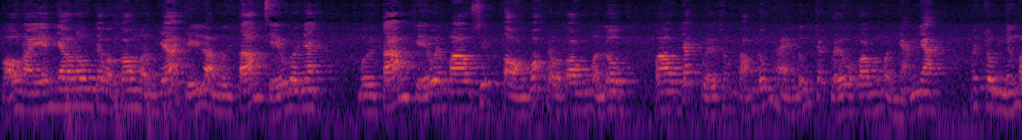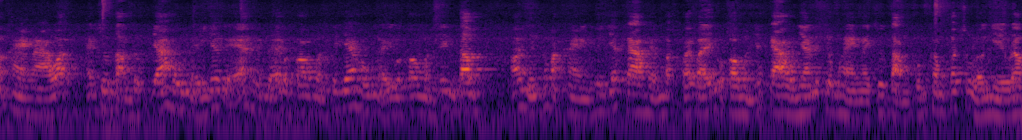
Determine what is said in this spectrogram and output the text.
Bộ này em giao luôn cho bà con mình giá chỉ là 18 triệu thôi nha. 18 triệu em bao ship toàn quốc cho bà con của mình luôn bao chất liệu sản phẩm, đúng hàng, đúng chất liệu bà con của mình nhận nha. Nói chung những mặt hàng nào á, em sưu tầm được giá hữu nghị, giá rẻ thì để bà con mình cái giá hữu nghị, bà con mình sẽ yên tâm. Có những cái mặt hàng thì giá cao thì em bắt phải bẫy bà con mình giá cao nha. Nói chung hàng này sưu tầm cũng không có số lượng nhiều đâu.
